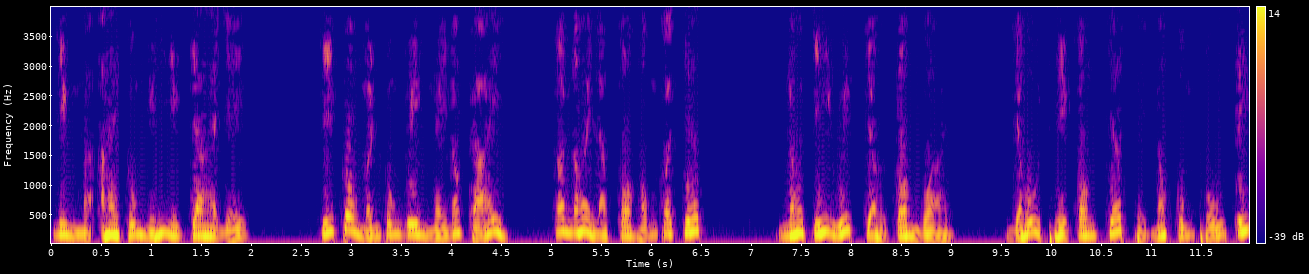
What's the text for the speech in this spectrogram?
nhưng mà ai cũng nghĩ như cha vậy. Chỉ có mình con viên này nó cãi, nó nói là con không có chết. Nó chí quyết chờ con hoài, dẫu thiệt con chết thì nó cũng thủ tiếc.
